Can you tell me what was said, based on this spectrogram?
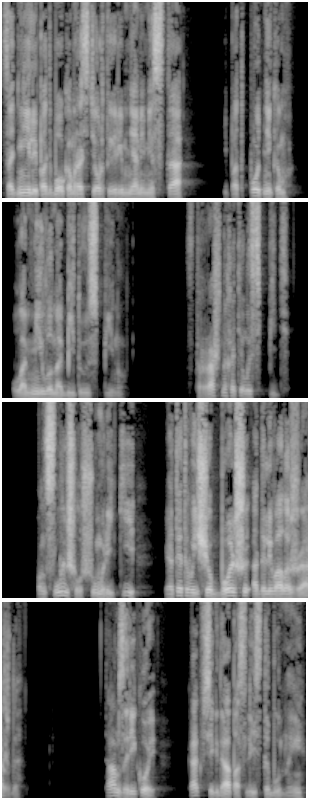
Соднили под боком растертые ремнями места, и под потником ломило набитую спину. Страшно хотелось пить. Он слышал шум реки, и от этого еще больше одолевала жажда. Там, за рекой, как всегда, паслись табуны.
